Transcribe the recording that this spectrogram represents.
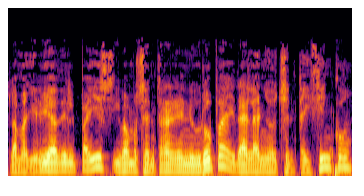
la mayoría del país íbamos a entrar en Europa, era el año 85,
